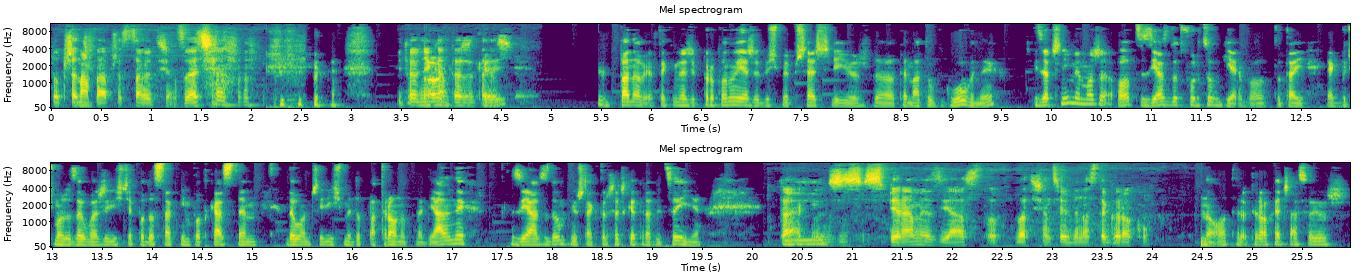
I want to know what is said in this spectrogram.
To przetrwa przez całe tysiąclecia. I pewnie Okej. kamperzy też. Panowie, w takim razie proponuję, żebyśmy przeszli już do tematów głównych i zacznijmy może od zjazdu twórców gier, bo tutaj, jak być może zauważyliście pod ostatnim podcastem, dołączyliśmy do patronów medialnych zjazdu, już tak troszeczkę tradycyjnie. Tak, I- wspieramy zjazd od 2011 roku. No, tro, trochę czasu już,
